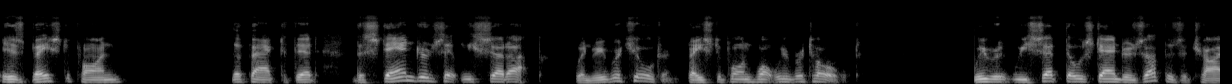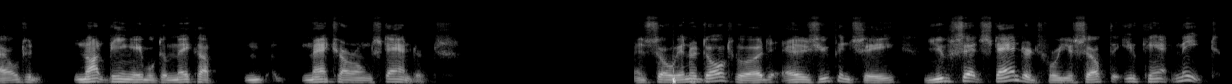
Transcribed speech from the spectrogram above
is based upon the fact that the standards that we set up when we were children, based upon what we were told, we were we set those standards up as a child and not being able to make up match our own standards. And so in adulthood, as you can see, you've set standards for yourself that you can't meet.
